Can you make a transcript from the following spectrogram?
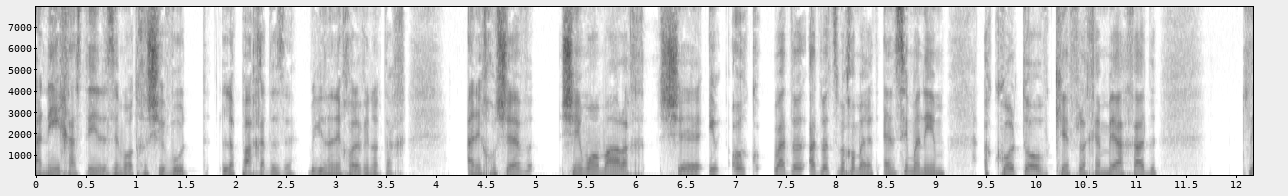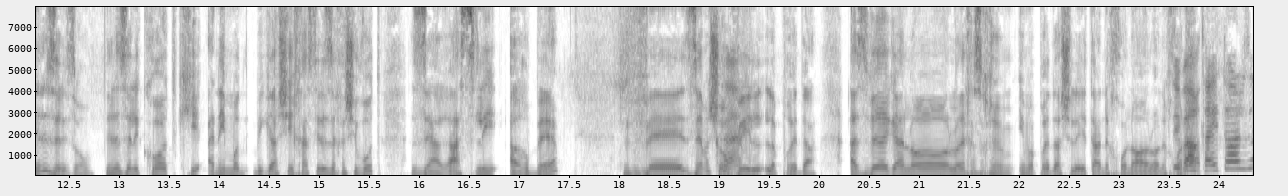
אני ייחסתי לזה מאוד חשיבות לפחד הזה. בגלל זה אני יכול להבין אותך. אני חושב שאם הוא אמר לך, או, ואת, את בעצמך אומרת, אין סימנים, הכל טוב, כיף לכם ביחד, תני לזה לזרום, תני לזה לקרות, כי אני מאוד, בגלל שייחסתי לזה חשיבות, זה הרס לי הרבה. וזה מה שהוביל כן. לפרידה. עזבי רגע, אני לא, לא נכנס עכשיו אם הפרידה שלי הייתה נכונה או לא נכונה. דיברת איתו על זה?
